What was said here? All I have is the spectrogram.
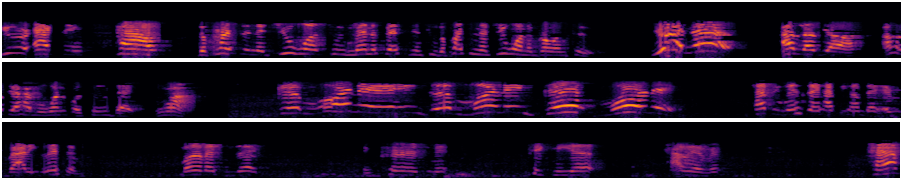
you're acting how the person that you want to manifest into, the person that you want to grow into. You're enough. I love y'all. I hope y'all have a wonderful Tuesday. Mwah. Good morning. Good morning. Good morning. Happy Wednesday. Happy hump day, everybody. Listen, motivation today, encouragement, pick me up. However, have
